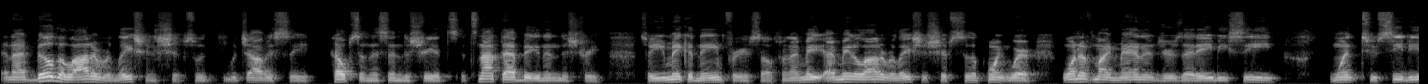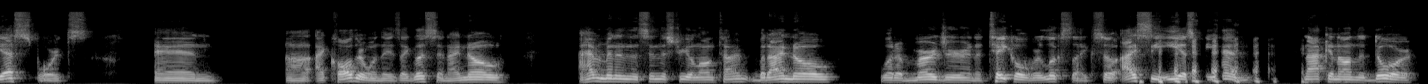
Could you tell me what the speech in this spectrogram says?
and I build a lot of relationships with, which obviously helps in this industry. It's it's not that big an industry, so you make a name for yourself. And I made I made a lot of relationships to the point where one of my managers at ABC went to CBS Sports, and uh, I called her one day. He's like, "Listen, I know I haven't been in this industry a long time, but I know." What a merger and a takeover looks like. So I see ESPN knocking on the door.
